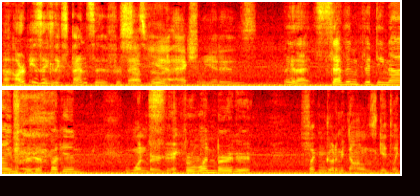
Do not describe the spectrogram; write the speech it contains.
Uh, Arby's is expensive for fast food. Yeah, actually it is. Look at that, seven fifty nine for the fucking One burger. for one burger. Fucking go to McDonald's and get like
